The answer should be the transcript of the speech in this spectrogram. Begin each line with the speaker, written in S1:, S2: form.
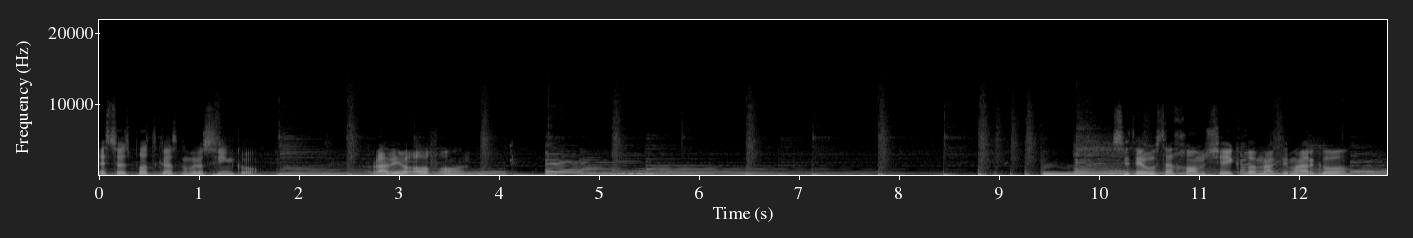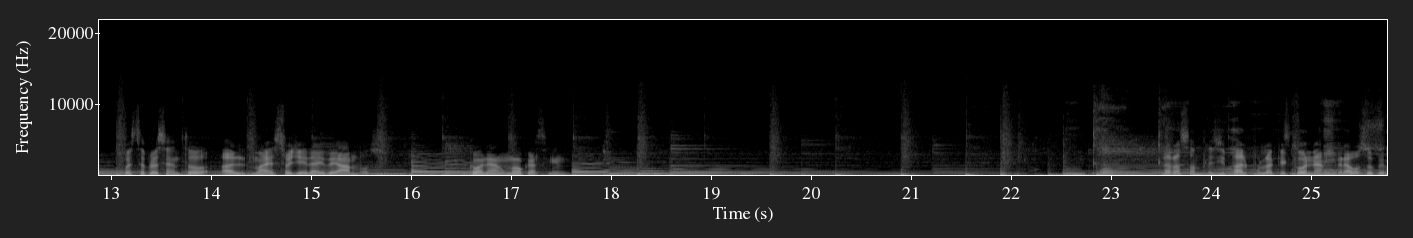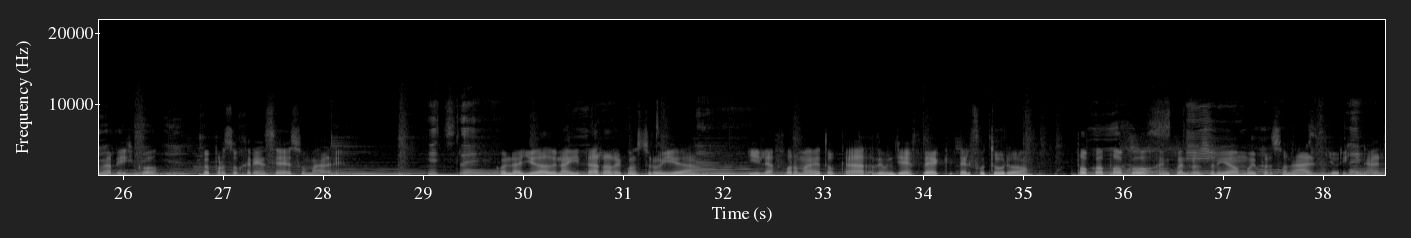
S1: Esto es podcast número 5, Radio Off On. Si te gusta Home Shake o Mac DeMarco, pues te presento al maestro Jedi de ambos, Conan Moccasin. La razón principal por la que Conan grabó su primer disco fue por sugerencia de su madre. Con la ayuda de una guitarra reconstruida y la forma de tocar de un Jeff Beck del futuro, poco a poco encuentra un sonido muy personal y original.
